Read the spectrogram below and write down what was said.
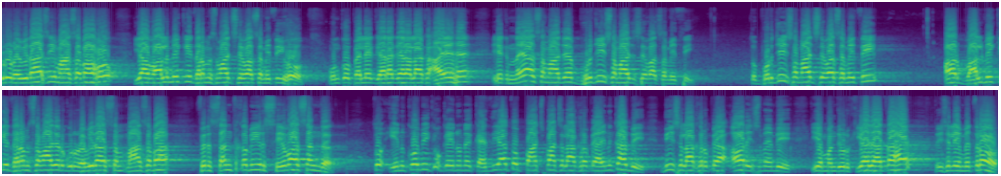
गुरु रविदास जी महासभा हो या वाल्मीकि धर्म समाज सेवा समिति हो, उनको पहले ग्यारह ग्यारह लाख आए हैं। एक नया समाज है, भुर्जी समाज सेवा समिति। तो भुर्जी समाज सेवा समिति और वाल्मीकि धर्म समाज और गुरु रविदास महासभा, फिर संत कबीर सेवा संघ तो इनको भी क्योंकि इन्होंने कह दिया तो पाँच पाँच लाख रुपया इनका भी, बीस लाख रुपया और इसमें भी ये मंजूर किया जाता है। तो इसलिए मित्रों,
